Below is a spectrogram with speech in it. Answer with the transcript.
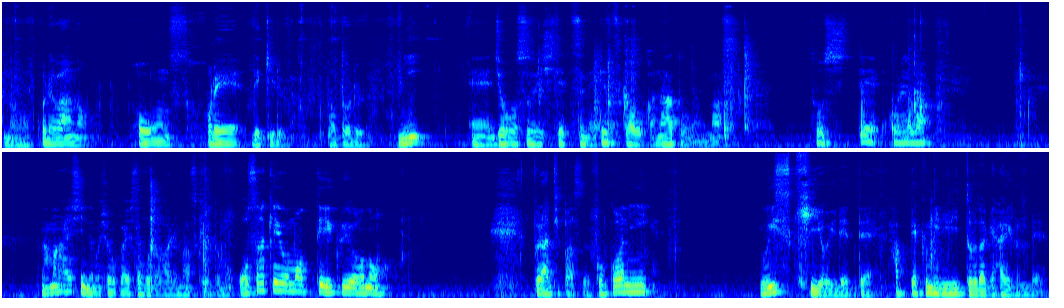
あの、これはあの、保温、保冷できるボトルに、えー、浄水して詰めて使おうかなと思います。そして、これは、生配信でも紹介したことがありますけれども、お酒を持っていく用のプラティパス。ここにウイスキーを入れて 800ml だけ入るんで、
